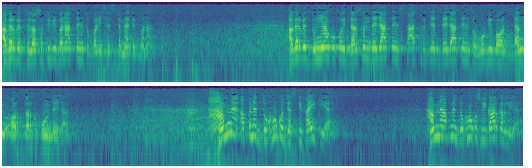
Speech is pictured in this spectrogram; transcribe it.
अगर वे फिलोसफी भी बनाते हैं तो बड़ी सिस्टमैटिक बनाते हैं। अगर वे दुनिया को कोई दर्शन दे जाते हैं, शास्त्र दे जाते हैं तो वो भी बहुत डंग और तर्कपूर्ण दे जाते हमने अपने दुखों को जस्टिफाई किया है। हमने अपने दुखों को स्वीकार कर लिया है।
